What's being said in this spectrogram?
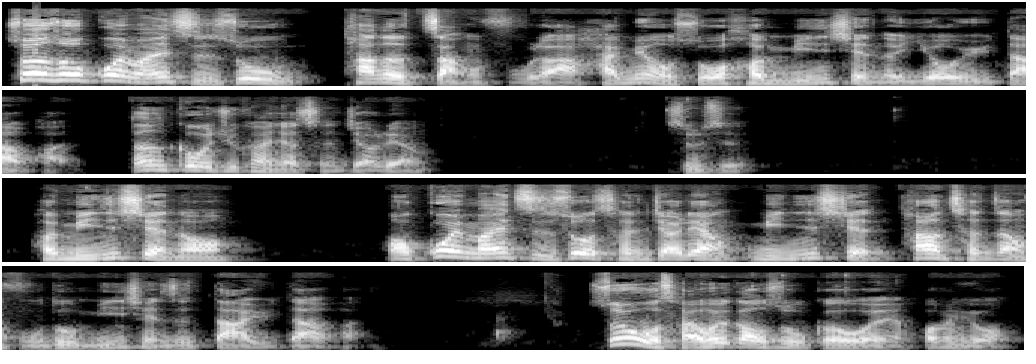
虽然说贵买指数它的涨幅啦还没有说很明显的优于大盘，但是各位去看一下成交量，是不是很明显哦？哦，贵买指数的成交量明显，它的成长幅度明显是大于大盘，所以我才会告诉各位，画面给我，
